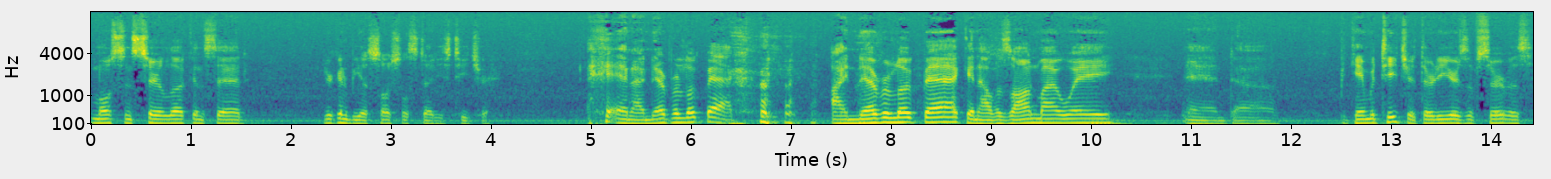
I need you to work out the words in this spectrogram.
most sincere look and said, "You're going to be a social studies teacher." and I never looked back. I never looked back, and I was on my way, and uh, became a teacher. Thirty years of service.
